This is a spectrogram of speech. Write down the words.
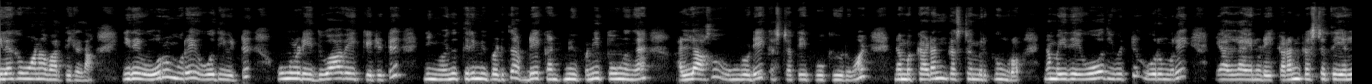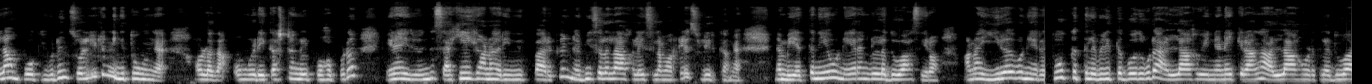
இலகுவான வார்த்தைகள் தான். இதை ஒரு முறை ஓதிவிட்டு உங்களுடைய துவாவை கேட்டுட்டு நீங்க வந்து திரும்பி படுத்து அப்படியே கண்டினியூ பண்ணி தூங்குங்க. அல்லாஹ் உங்களுடைய கஷ்டத்தை போக்கி விடுவான். நம்ம கடன் கஷ்டம் இருக்குங்கிறோம். நம்ம இதை ஓதி விட்டு ஒரு முறை எல்லா என்னுடைய கடன் கஷ்டத்தை எல்லாம் போக்கி விடுன்னு சொல்லிட்டு நீங்க தூங்குங்க. அவ்வளவுதான். உங்களுடைய கஷ்டங்கள் போகப்படும். ஏன்னா இது வந்து சகிகான அறிவிப்பா இருக்கு. நபி ஸல்லல்லாஹு அலைஹி அவர்களே சொல்லியிருக்காங்க. நம்ம எத்தனையோ நேரங்கள்ல துவா செய்யறோம் ஆனா இரவு நேர தூக்கத்துல விழித்த போது கூட அல்லாஹுவை நினைக்கிறாங்க அல்லாஹ் இடத்துல துவா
